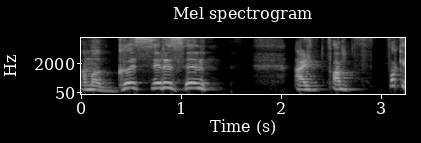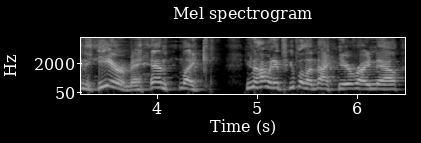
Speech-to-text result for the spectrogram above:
I'm a good citizen. I, I'm fucking here, man. Like, you know how many people are not here right now?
